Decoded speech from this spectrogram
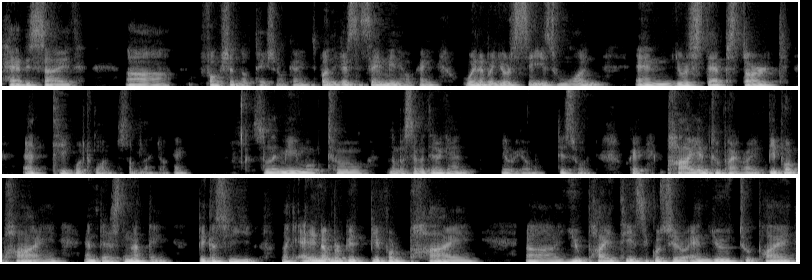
Heaviside uh, function notation, okay? But it is the same meaning, okay? Whenever your C is one and your steps start at T equal to one, something like that, okay? So let me move to number 17 again. Here we go, this one. Okay, pi and 2 pi, right? Before pi, and there's nothing because you, like any number be, before pi, uh, u pi t is equal to 0 and u 2 pi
